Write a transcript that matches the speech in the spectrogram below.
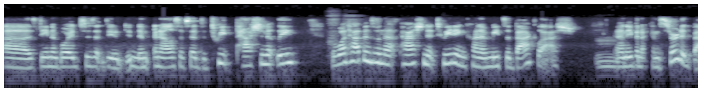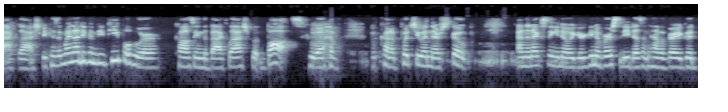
uh, as Danah Boyd and Alice have said, to tweet passionately. But what happens when that passionate tweeting kind of meets a backlash? Mm. And even a concerted backlash, because it might not even be people who are causing the backlash, but bots who have, kind of put you in their scope. And the next thing you know, your university doesn't have a very good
